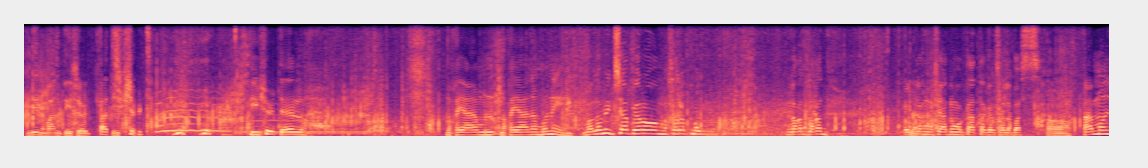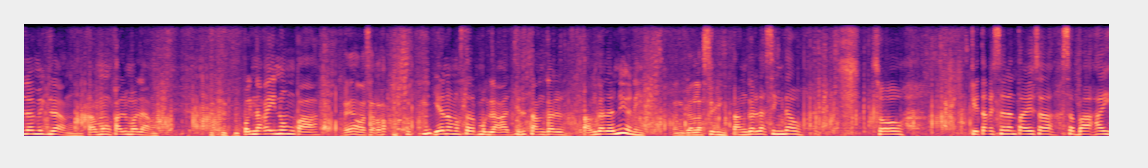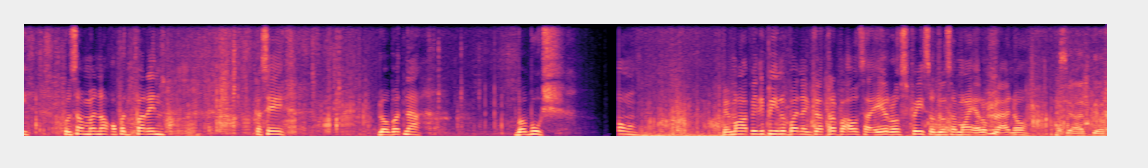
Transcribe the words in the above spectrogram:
Hindi naman, t-shirt. Ah, t-shirt. t-shirt, El. Nakaya, nakayanan mo na eh. Malamig siya pero masarap mag lakad-lakad. Huwag La- lang masyadong magtatagal sa labas. Oh, tamang lamig lang, tamang kalma lang. Pag nakainom ka, Kaya masarap. yan ang masarap maglakad kasi tanggal, tanggal ano yun eh. Tanggal lasing. Tanggal lasing daw. So, kita-kits na lang tayo sa, sa bahay kung saan man nakapad pa rin. Kasi Lobat na. Babush. May mga Pilipino ba nagtatrabaho sa aerospace o dun sa mga aeroplano? Si ate oh.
